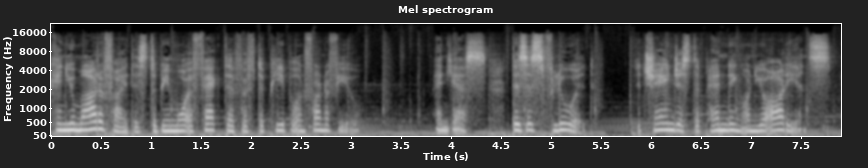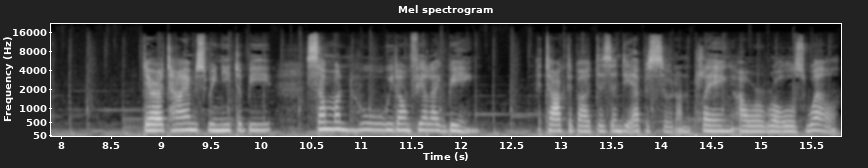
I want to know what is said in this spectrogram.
can you modify this to be more effective with the people in front of you? And yes, this is fluid, it changes depending on your audience. There are times we need to be someone who we don't feel like being. I talked about this in the episode on playing our roles well.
